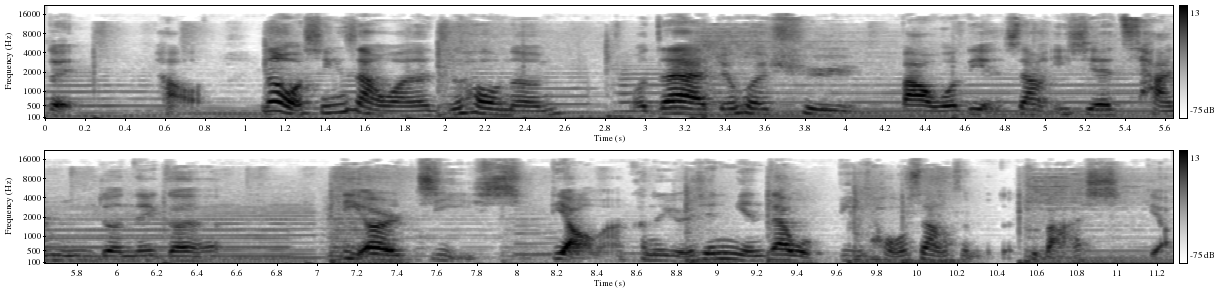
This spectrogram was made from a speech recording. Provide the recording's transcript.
对，好，那我欣赏完了之后呢，我再来就会去把我脸上一些残余的那个第二剂洗掉嘛，可能有一些粘在我鼻头上什么的，就把它洗掉。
